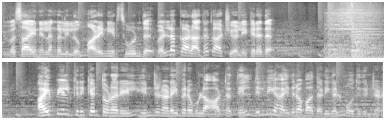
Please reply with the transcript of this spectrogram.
விவசாய நிலங்களிலும் மழைநீர் சூழ்ந்து வெள்ளக்காடாக காட்சியளிக்கிறது. ஐபிஎல் கிரிக்கெட் தொடரில் இன்று நடைபெறவுள்ள ஆட்டத்தில் தில்லி ஹைதராபாத் அணிகள் மோதுகின்றன.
